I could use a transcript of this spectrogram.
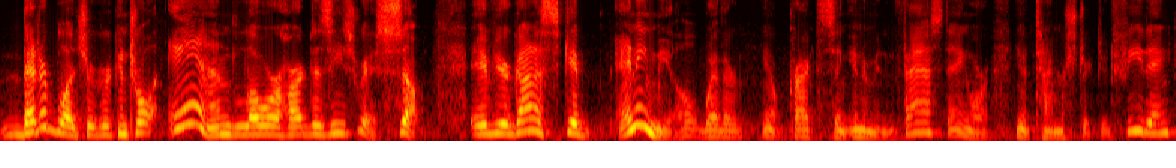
better blood sugar control, and lower heart disease risk. So if you're going to skip any meal, whether you know, practicing intermittent fasting or you know, time-restricted feeding,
